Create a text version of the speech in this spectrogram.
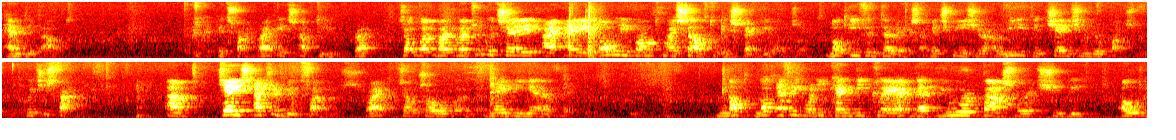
hand it out. It's fine, right? It's up to you, right? So, but, but, but you could say, I, I only want myself to inspect the object, not even Teresa, which means you are really changing your password, which is fine. Um, change attribute values, right? So, so uh, maybe uh, not, not everybody can declare that your password should be open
